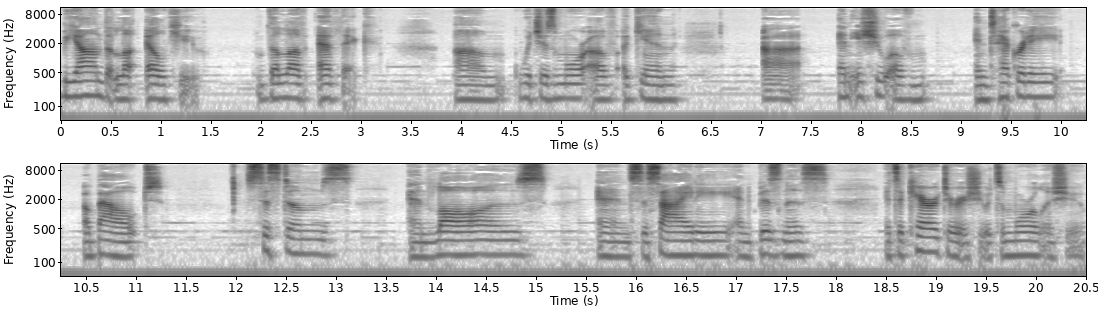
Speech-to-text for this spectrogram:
beyond the LQ, the love ethic, um, which is more of, again, uh, an issue of integrity about systems and laws and society and business. It's a character issue, it's a moral issue.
